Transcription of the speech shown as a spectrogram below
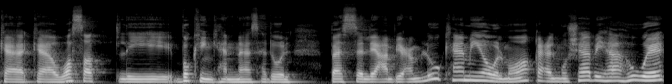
ك كوسط ل booking هالناس هدول. بس اللي عم بيعملوه كاميو والمواقع المشابهة هو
